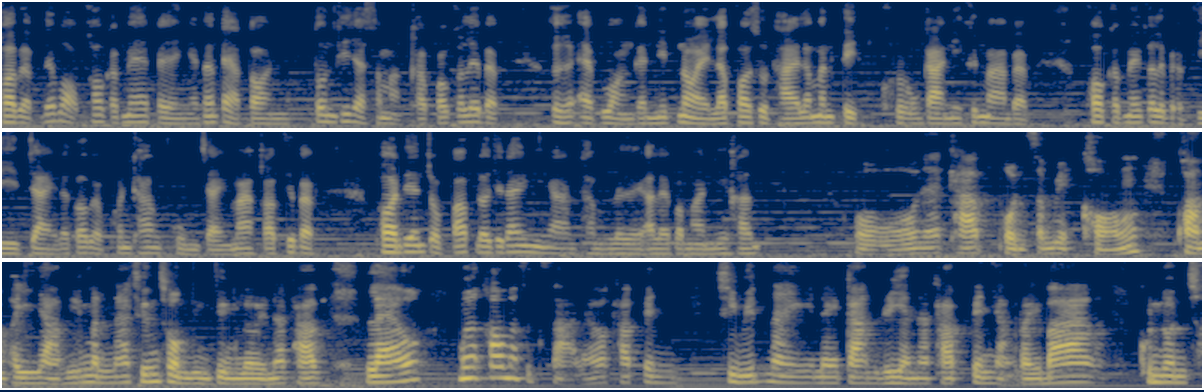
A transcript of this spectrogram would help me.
พอแบบได้บอกพ่อกับแม่ไปอย่างเงี้ยตั้งแต่ตอนต้นที่จะสมัครครับเขาก็เลยแบบเออแอบหวังกันนิดหน่อย แล้วพอสุดท้ายแล้วมันติดโครงการนี้ขึ้นมาแบบพ่อกับแม่ก็เลยแบบดีใจ แล้วก็แบบค่อนข้างภูมิใจมากครับ ที่แบบพอเรียนจบปั๊บเราจะได้มีงานทำเลยอะไรประมาณนี้ครับ โอ้นะครับ ผลสำเร็จของความพยายามนี้มันน่าชื่นชมจริง ๆ เลยนะครับ แล้วเมื่อเข้ามาศึกษาแล้วครับ เป็นชีวิตในในการเรียนนะครับ เป็นอย่างไรบ้าง คุณนนท์ช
